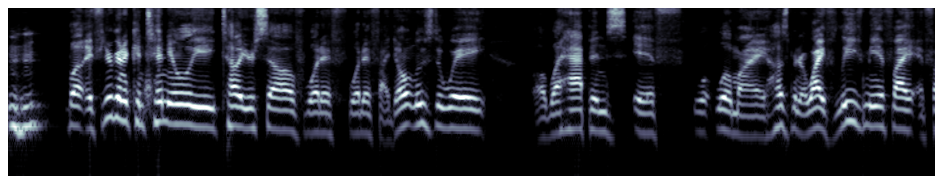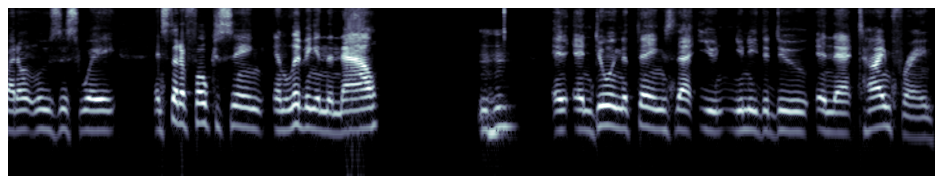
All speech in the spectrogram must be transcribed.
Mm-hmm. But if you're going to continually tell yourself, "What if? What if I don't lose the weight? Uh, what happens if? W- will my husband or wife leave me if I if I don't lose this weight?" Instead of focusing and living in the now, Mm-hmm. and, and doing the things that you you need to do in that time frame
